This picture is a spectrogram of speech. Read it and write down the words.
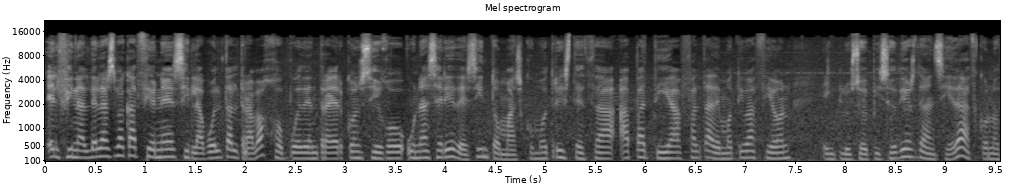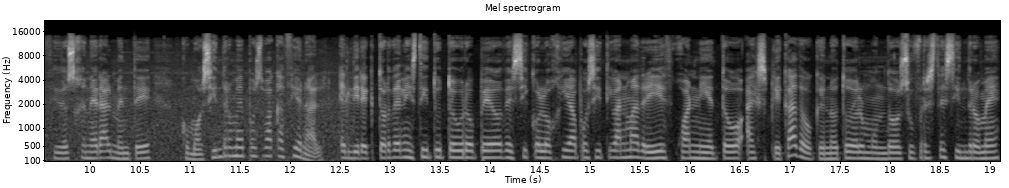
El final de las vacaciones y la vuelta al trabajo pueden traer consigo una serie de síntomas como tristeza, apatía, falta de motivación e incluso episodios de ansiedad, conocidos generalmente como síndrome postvacacional. El director del Instituto Europeo de Psicología Positiva en Madrid, Juan Nieto, ha explicado que no todo el mundo sufre este síndrome,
